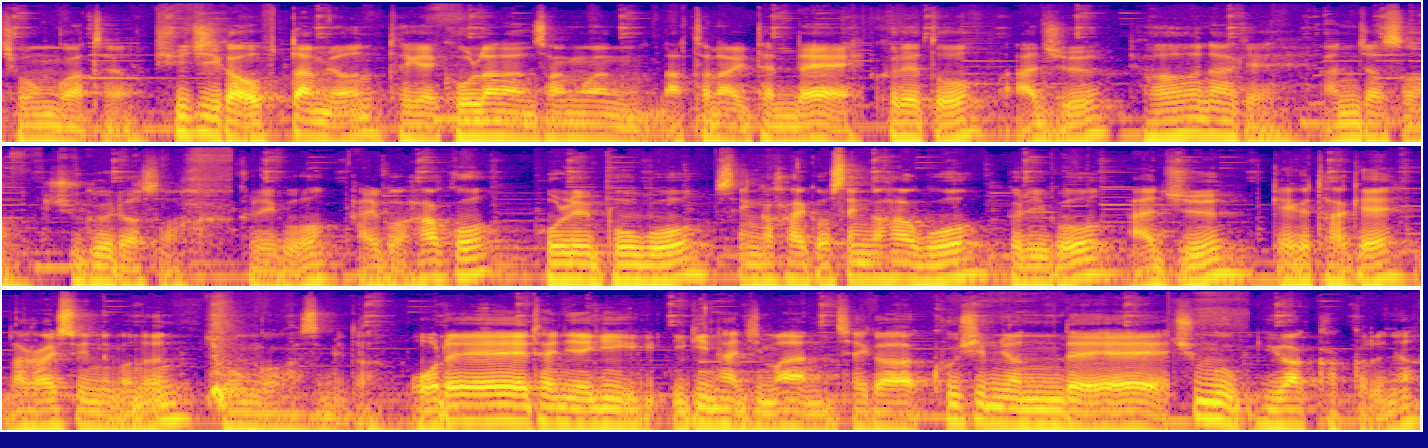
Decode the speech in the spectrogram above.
좋은 것 같아요. 휴지가 없다면 되게 곤란한 상황 나타날 텐데 그래도 아주 편하게 앉아서 쭈그려서 그리고 발거하고 볼일 보고 생각할 거 생각하고 그리고 아주 깨끗하게 나갈 수 있는 거는 좋은 것 같습니다. 오래된 얘기이긴 하지만 제가 90년대에 중국 유학 갔거든요.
